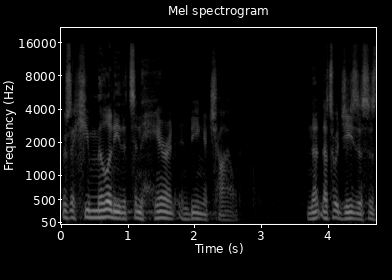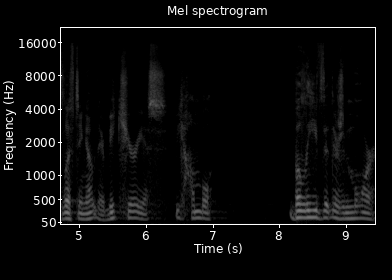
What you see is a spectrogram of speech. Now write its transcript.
There's a humility that's inherent in being a child. And that, that's what Jesus is lifting up there. Be curious, be humble, believe that there's more.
